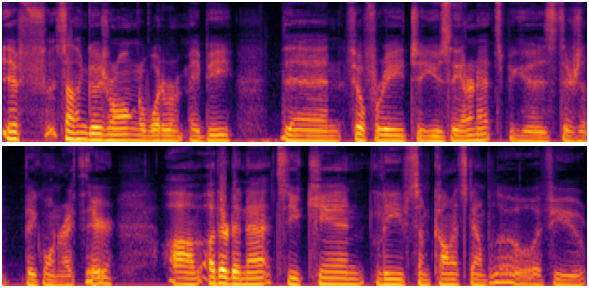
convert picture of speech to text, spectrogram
if something goes wrong or whatever it may be, then feel free to use the internet because there's a big one right there. Um, other than that, you can leave some comments down below if you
